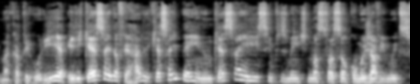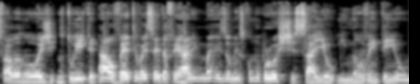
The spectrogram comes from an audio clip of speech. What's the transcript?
na categoria, ele quer sair da Ferrari, ele quer sair bem, não quer sair simplesmente numa situação como eu já vi muitos falando hoje no Twitter. Ah, o Vettel vai sair da Ferrari mais ou menos como o Prost saiu em 91.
